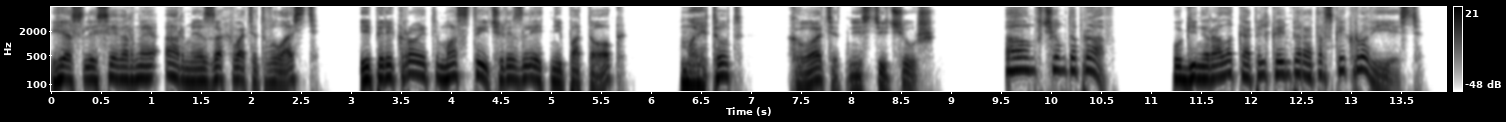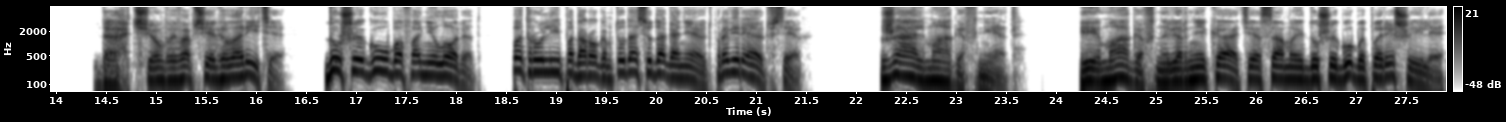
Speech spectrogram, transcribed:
Если Северная армия захватит власть и перекроет мосты через летний поток, мы тут... Хватит нести чушь. А он в чем-то прав. У генерала капелька императорской крови есть. Да о чем вы вообще говорите? Душегубов они ловят. Патрули по дорогам туда-сюда гоняют, проверяют всех. Жаль, магов нет. И магов наверняка те самые душегубы порешили,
